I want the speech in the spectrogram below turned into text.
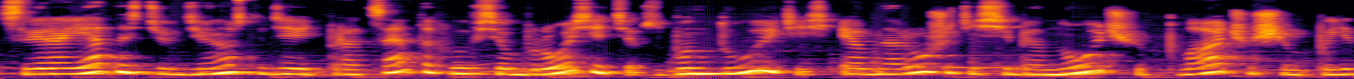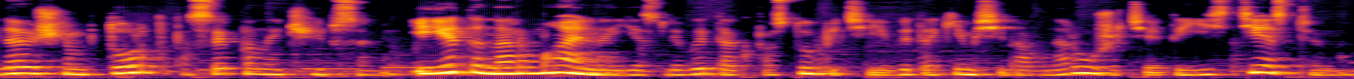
с вероятностью в 99% вы все бросите, взбунтуетесь и обнаружите себя ночью плачущим, поедающим торт, посыпанный чипсами. И это нормально, если вы так поступите и вы таким себя обнаружите, это естественно.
